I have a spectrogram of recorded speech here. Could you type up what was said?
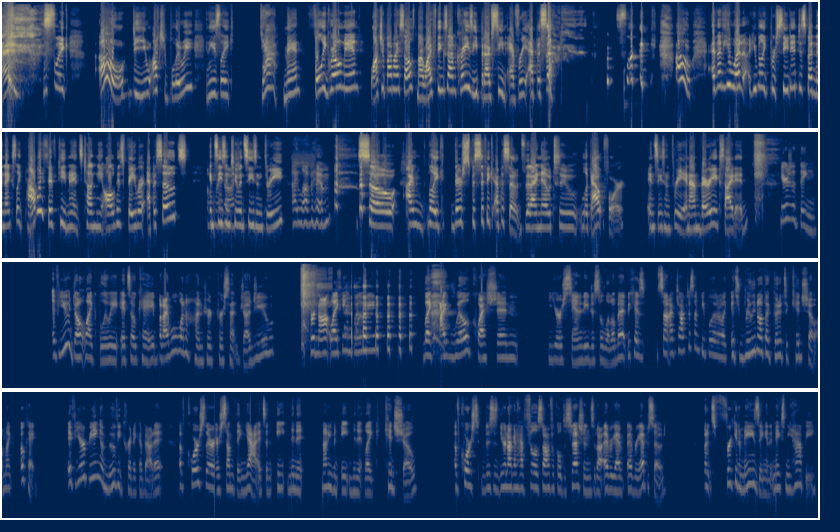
And it's like, "Oh, do you watch Bluey?" And he's like, "Yeah, man, fully grown man. Watch it by myself. My wife thinks I'm crazy, but I've seen every episode." it's like, oh, and then he went. He like proceeded to spend the next like probably 15 minutes telling me all of his favorite episodes Oh in season gosh. two and season three. I love him. so I'm like, there's specific episodes that I know to look out for in season three, and I'm very excited. Here's the thing. If you don't like Bluey, it's okay, but I will 100% judge you for not liking Bluey. Like, I will question your sanity just a little bit because so, I've talked to some people that are like, it's really not that good. It's a kid's show. I'm like, okay, if you're being a movie critic about it, of course there's something. Yeah, it's an eight minute, not even eight minute, like kids show. Of course, this is you're not going to have philosophical discussions about every every episode, but it's freaking amazing and it makes me happy.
